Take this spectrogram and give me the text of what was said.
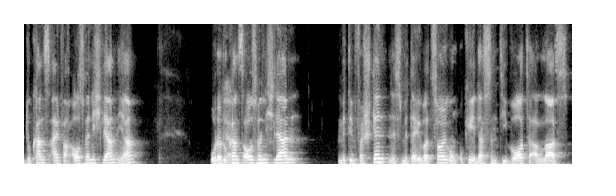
du kannst einfach auswendig lernen, ja? Oder du ja. kannst auswendig lernen mit dem Verständnis, mit der Überzeugung, okay, das sind die Worte Allahs.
